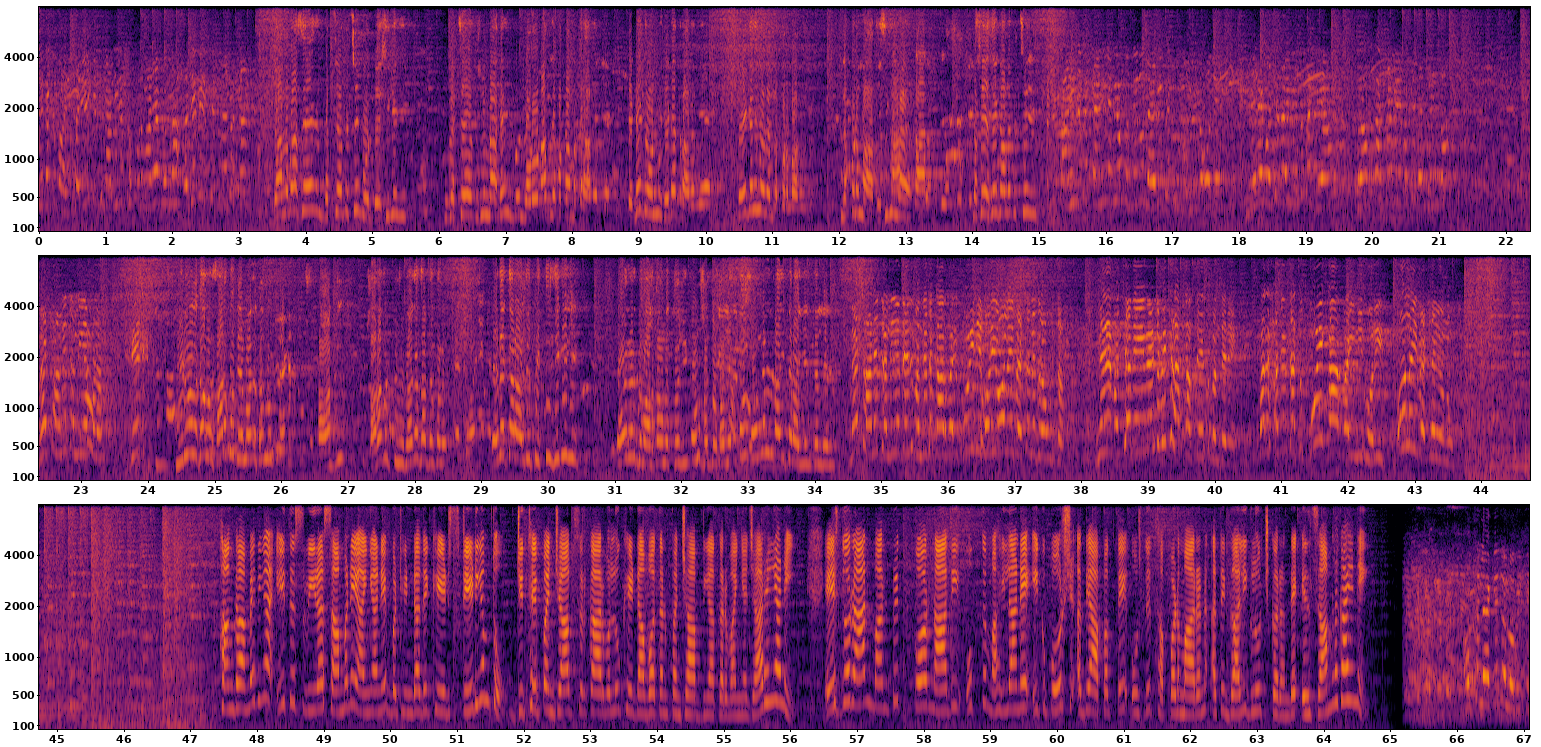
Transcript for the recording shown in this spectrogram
ਹਜੇ ਤੱਕ ਬਾਈ ਖੜੀ ਹੈ ਕਿ ਜਨਾਨੀ ਨੇ ਥੱਪੜ ਮਾਰਿਆ ਬੰਦਾ ਹਜੇ ਵੀ ਇੱਥੇ ਤੁਰਿਆ ਬੈਠਾ ਗੱਲ ਬਸ ਇਹ ਬੱਚੇ ਬੱਚੇ ਬੋਲਦੇ ਸੀਗੇ ਜੀ। ਵੀ ਬੱਚੇ ਤੁਸੀਂ ਮੈਂ ਕਿਹਾ ਜੀ ਲੜੋ ਨਾ ਤੇ ਆਪਾਂ ਕੰਮ ਕਰਾ ਦਿੰਦੇ ਆ ਕਿੰਨੇ ਕਰਾਉਣ ਨੂੰ ਖੇਡਾ ਕਰਾ ਦਿੰਦੇ ਆ ਤੇ ਇਹ ਕਹਿੰਦੀ ਮੈਂ ਤਾਂ ਲੱਪੜ ਮਾਰੂੰਗੀ ਲੱਪੜ ਮਾਰਦੀ ਸੀਗੀ ਮੈਂ। ਬਸ ਇਸੇ ਗੱਲ ਪਿੱਛੇ ਜੀ। ਤਾਂ ਹੀ ਤਾਂ ਮੈਂ ਕਹਿੰਦੀ ਵੀ ਉਹ ਬੰਦੇ ਨੂੰ ਲੈ ਗਈ ਤੇ ਤੂੰ ਮਿੰਟ ਹੋ ਜੇ ਮੇਰੇ ਬੱਚੇ ਦਾ ਇਵੈਂਟ ਭੱਜਿਆ ਖਰਾਬ ਕਰਤਾ ਮੇਰੇ ਬੱਚੇ ਦਾ ਇਵੈਂਟ ਮੈਂ ਥਾਣੇ ਚੱਲੀ ਆ ਹੁਣ। ਵੀਰ ਵੀਡੀਓ ਦਿਖਾਵਾਂ ਸਾਰਾ ਕੁਝ ਦੇਵਾਂਗੇ ਤੁਹਾਨੂੰ। ਹਾਂ ਜੀ। ਸਾਰਾ ਕੁਝ ਪ੍ਰੂਫ ਹੈਗਾ ਸਾਡੇ ਕੋਲ। ਇਹਦੇ ਘਰ ਵਾਲੀ ਦੀ ਪਿੱਤੀ ਸੀਗੀ ਜੀ। ਉਹ ਇਹਨਾਂ ਨੇ ਦਵਾਲਤਾ ਉਹਨੂੰ ਇੱਥੋਂ ਜੀ, ਉਹਨੂੰ ਸੱਦੋ ਪਹਿਲੇ। ਉਹ ਉਹਨੇ ਲੜਾਈ ਕਰਾਈ ਹੈ ਜੀ ਥੱਲੇ ਨੂੰ। ਮੈਂ ਥਾਣੇ ਚੱਲੀ ਆ ਤੇ ਇਸ ਬੰਦੇ ਤੇ ਕਾਰਵਾਈ ਕੋਈ ਨਹੀਂ ਹੋਈ, ਉਹ ਲਈ ਬੈਠੇ ਨੇ ਗਰਾਊਂਡ 'ਚ। ਮੇਰੇ ਬੱਚਿਆਂ ਦੇ ਇਵੈਂਟ ਵੀ ਖਰਾਬ ਕਰਤੇ ਇਸ ਬੰਦੇ ਨੇ। ਪਰ ਹਜੇ ਤੱਕ ਕੋਈ ਕਾਰਵਾਈ ਨਹੀਂ ਹੋ ਰਹੀ। ਉਹ ਲਈ ਬੈਠੇ ਨੇ ਉਹਨੂੰ। ਹੰਗਾਮੇ ਦੀਆਂ ਇਹ ਤਸਵੀਰਾਂ ਸਾਹਮਣੇ ਆਈਆਂ ਨੇ ਬਠਿੰਡਾ ਦੇ ਖੇਡ ਸਟੇਡੀਅਮ ਤੋਂ, ਜਿੱਥੇ ਪੰਜਾਬ ਸਰਕਾਰ ਵੱਲੋਂ ਖੇਡਾਂ ਵਤਨ ਪੰਜਾਬ ਦੀਆਂ ਕਰਵਾਈਆਂ ਜਾ ਰਹੀਆਂ ਨੇ। ਇਸ ਦੌਰਾਨ ਮਨਪ੍ਰੀਤ ਕੌਰ ਨਾਂ ਦੀ ਉਕਤ ਮਹਿਲਾ ਨੇ ਇੱਕ ਪੁਰਸ਼ ਅਧਿਆਪਕ ਤੇ ਉਸ ਦੇ ਥੱਪੜ ਮਾਰਨ ਅਤੇ ਗਾਲੀ ਗਲੋਚ ਕਰਨ ਦੇ ਇਲਜ਼ਾਮ ਲਗਾਏ ਨੇ। ਉੱਥੇ ਲੈ ਕੇ ਚੱਲੋ ਵਿੱਚ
